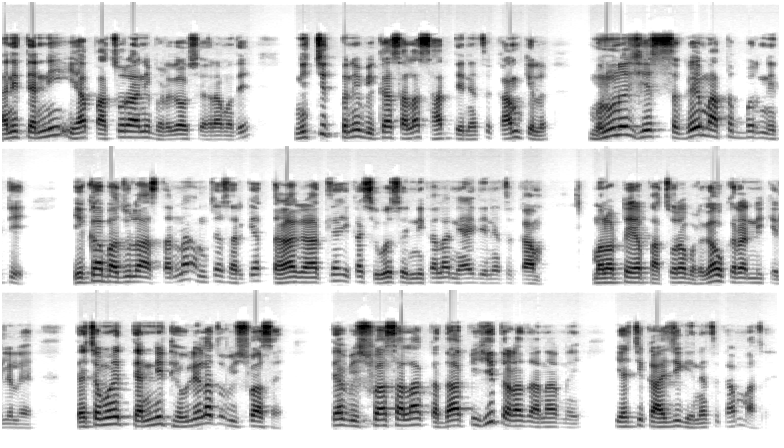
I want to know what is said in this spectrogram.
आणि त्यांनी ह्या पाचोरा आणि भडगाव शहरामध्ये निश्चितपणे विकासाला साथ देण्याचं काम केलं. म्हणूनच हे सगळे मातब्बर नेते एका बाजूला असताना आमच्यासारख्या तळागाळातल्या एका शिवसैनिकाला न्याय देण्याचं काम मला वाटतं या पाचोरा भडगावकरांनी केलेलं आहे. त्याच्यामुळे त्यांनी ठेवलेला जो विश्वास आहे त्या विश्वासाला कदापिही तडा जाणार नाही याची काळजी घेण्याचं काम माझं आहे.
